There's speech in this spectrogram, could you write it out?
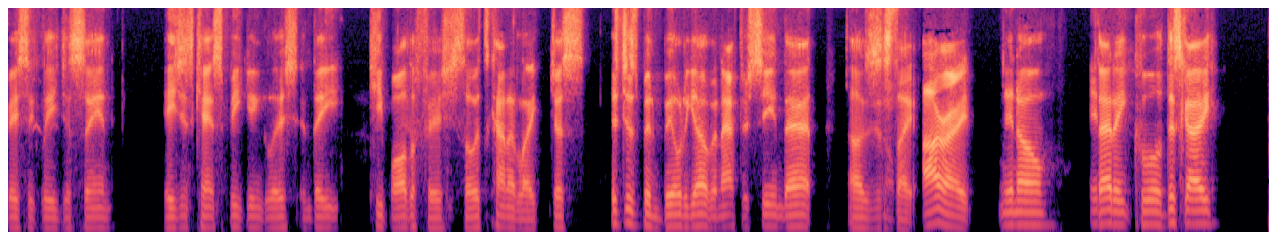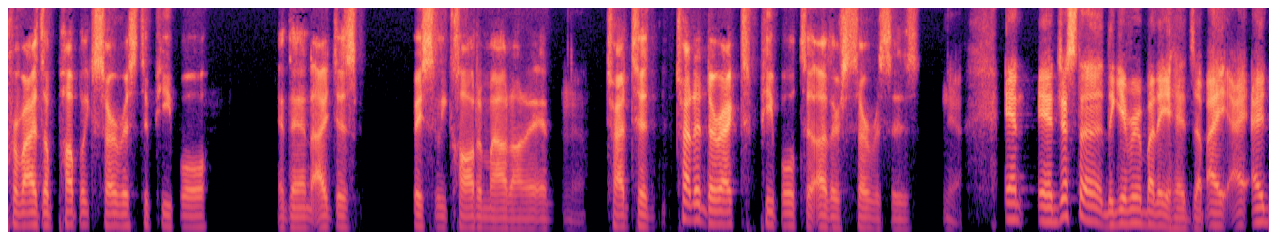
basically just saying Asians can't speak English and they keep all the fish. So it's kind of like just it's just been building up, and after seeing that, I was just like, all right, you know, It- that ain't cool. This guy provides a public service to people, and then I just basically called him out on it and Yeah. Tried to try to direct people to other services. Yeah, and and just to, to give everybody a heads up, I, I I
